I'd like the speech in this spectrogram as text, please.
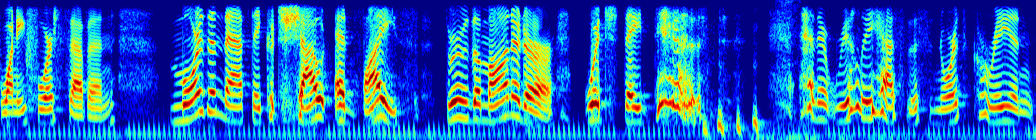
24 7. More than that, they could shout advice through the monitor, which they did. and it really has this North Korean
